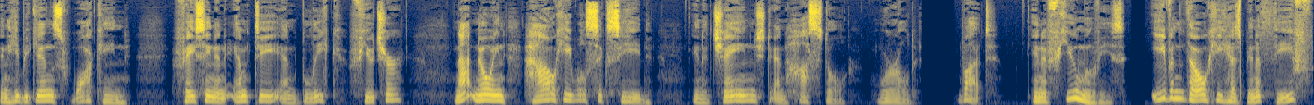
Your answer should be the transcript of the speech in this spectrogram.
and he begins walking, facing an empty and bleak future, not knowing how he will succeed in a changed and hostile world. But in a few movies, even though he has been a thief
